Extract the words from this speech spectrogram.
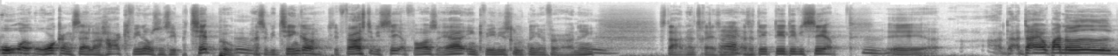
ordet overgangsalder har kvinder jo sådan set patent på. Mm. Altså vi tænker, det første vi ser for os er en kvinde i slutningen af 40'erne, ikke? Mm. start af 50'erne. Ja. Altså det, det er det, vi ser. Mm. Øh, der, der er jo bare noget,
